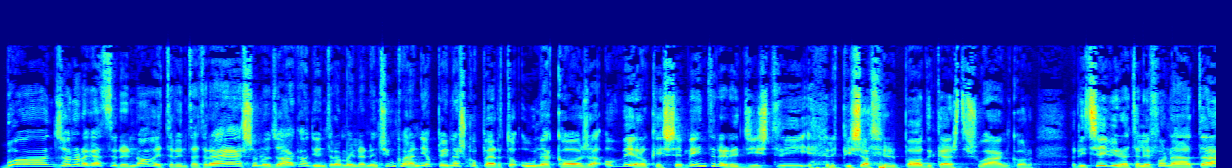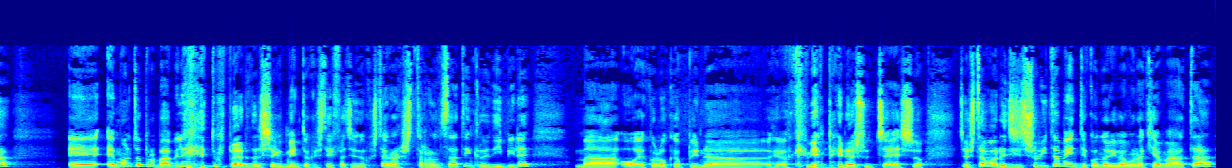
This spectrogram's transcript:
Buongiorno ragazzi, ore 9.33, sono Giacomo, diventerò migliore in 5 anni, ho appena scoperto una cosa, ovvero che se mentre registri l'episodio del podcast su Anchor ricevi una telefonata, è, è, molto probabile che tu perda il segmento che stai facendo. Questa è una stronzata incredibile, ma oh, è quello che, appena, che mi è appena successo. Cioè, stavo registrando solitamente quando arrivava una chiamata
